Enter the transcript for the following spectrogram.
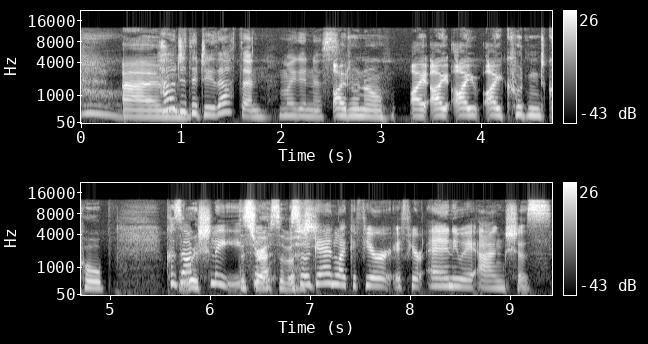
um, How did they do that then? My goodness. I don't know. I I I, I couldn't cope. Because with actually, the so- stress of it. So again, like if you're if you're anyway anxious,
